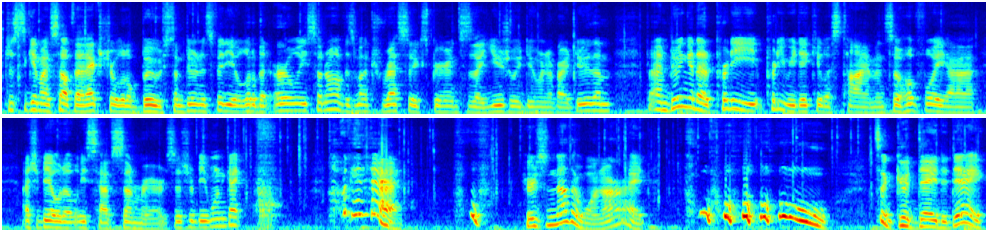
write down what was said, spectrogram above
just to give myself that extra little boost. I'm doing this video a little bit early, so I don't have as much rested experience as I usually do whenever I do them, but I'm doing it at a pretty pretty ridiculous time, and so hopefully uh, I should be able to at least have some rares. There should be one guy. Look at that! Here's another one, alright. It's a good day today.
